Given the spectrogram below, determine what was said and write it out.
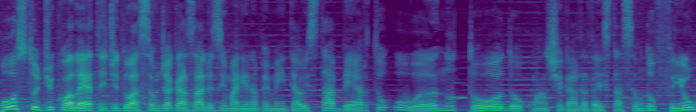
Posto de coleta e de doação de agasalhos em Marina Pimentel está aberto o ano todo. Com a chegada da estação do frio,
